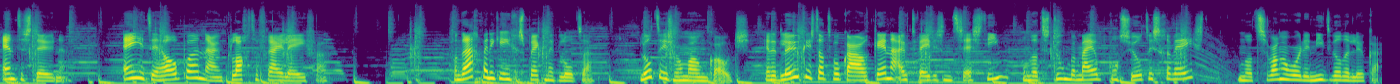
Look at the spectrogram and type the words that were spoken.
en te steunen. En je te helpen naar een klachtenvrij leven. Vandaag ben ik in gesprek met Lotte. Lotte is hormooncoach. En het leuke is dat we elkaar al kennen uit 2016, omdat ze toen bij mij op consult is geweest, omdat zwanger worden niet wilde lukken.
